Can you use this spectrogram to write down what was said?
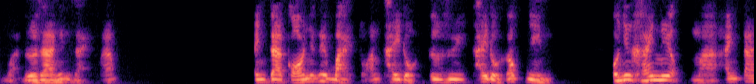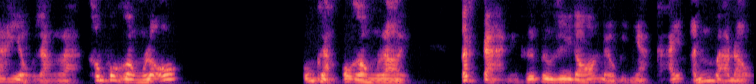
và đưa ra những giải pháp. Anh ta có những cái bài toán thay đổi tư duy, thay đổi góc nhìn. Có những khái niệm mà anh ta hiểu rằng là không có gồng lỗ, cũng chẳng có gồng lời. Tất cả những thứ tư duy đó đều bị nhà cái ấn vào đầu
